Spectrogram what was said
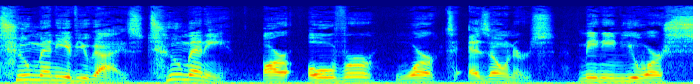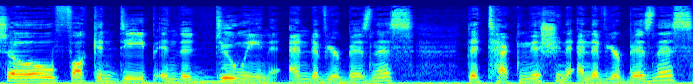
too many of you guys, too many are overworked as owners, meaning you are so fucking deep in the doing end of your business, the technician end of your business,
